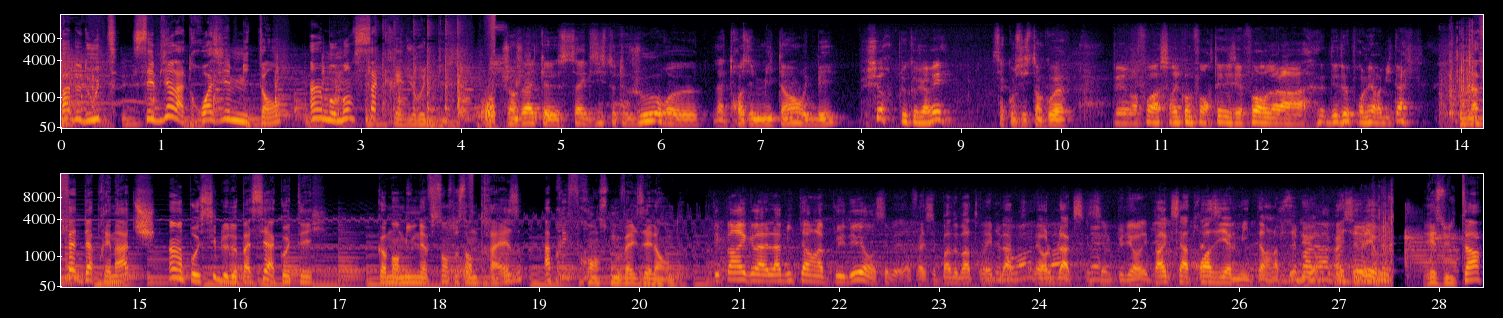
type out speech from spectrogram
Pas de doute, c'est bien la troisième mi-temps, un moment sacré du rugby. Jean-Jacques, ça existe toujours, euh, la troisième mi-temps rugby? Bien sûr, plus que jamais. Ça consiste en quoi? Va se réconforter des efforts de la, des deux premières mi-temps. La fête d'après-match, impossible de passer à côté. Comme en 1973, après France-Nouvelle-Zélande. Il paraît que la, la mi-temps la plus dure, c'est enfin, c'est pas de battre les, Blacks, les All Blacks que c'est le plus dur. Il paraît que c'est la troisième mi-temps la plus dure. Oui, c'est vrai, oui. Résultat,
